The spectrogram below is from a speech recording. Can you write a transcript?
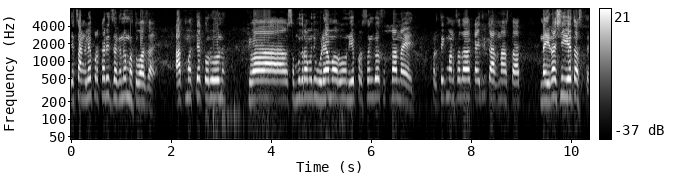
ते चांगल्या प्रकारे जगणं महत्त्वाचं आहे. आत्महत्या करून किंवा समुद्रामध्ये उड्या मारून हे प्रसंग सुटणार नाही आहेत प्रत्येक माणसाला काहीतरी कारणं असतात. नैराश्य येत असतं.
